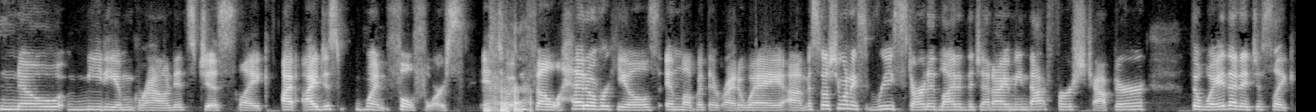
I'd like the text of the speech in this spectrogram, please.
no medium ground. It's just like I, I just went full force into it and fell head over heels in love with it right away. Um, especially when I restarted Light of the Jedi. I mean, that first chapter, the way that it just like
